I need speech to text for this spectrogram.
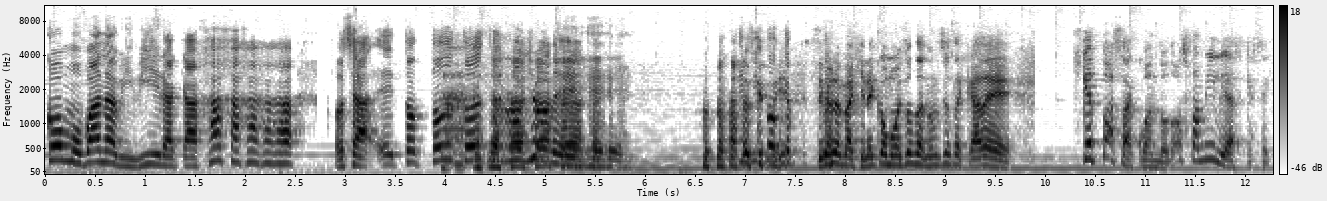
¿Cómo van a vivir acá? Ja, ja, ja, ja, ja. O sea, eh, todo, todo este rollo de... sí, sí, me lo imaginé como esos anuncios acá de ¿Qué pasa cuando dos familias que se,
